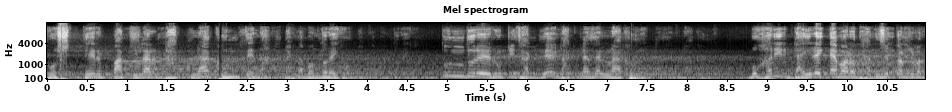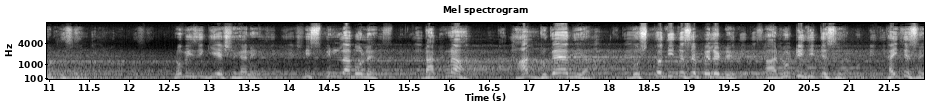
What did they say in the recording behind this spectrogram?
গোস্তের পাতিলার ঢাকনা খুলতে না, ঢাকনা বন্ধ রাখো তুন্দুরে রুটি থাকবে, ঢাকনা যেন না খুলে। বুখারির ডাইরেক্ট এবারত হাদিসের তর্জমা করতেছে। নবীজি গিয়ে সেখানে বিসমিল্লা বলে ডাকনা হাত ঢুকাইয়া দিয়া, গোস্ত দিতেছে প্লেটে আর রুটি দিতেছে, খাইতেছে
